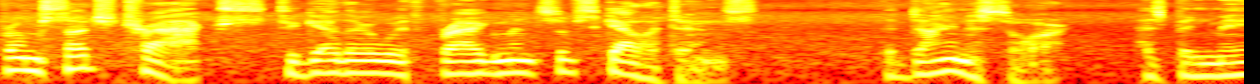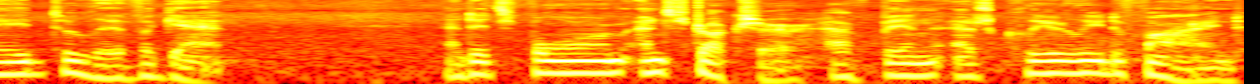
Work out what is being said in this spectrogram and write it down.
From such tracks, together with fragments of skeletons, the dinosaur has been made to live again, and its form and structure have been as clearly defined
